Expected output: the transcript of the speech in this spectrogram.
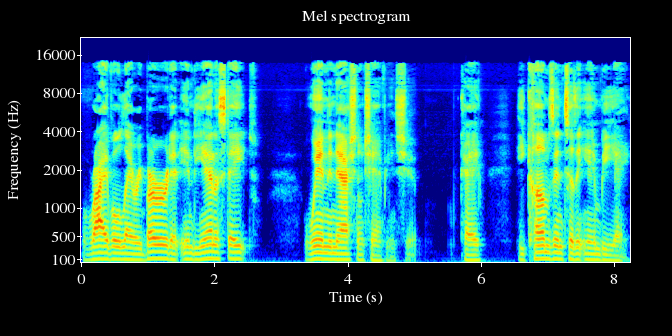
rival Larry Bird at Indiana State, win the national championship. Okay. He comes into the NBA.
